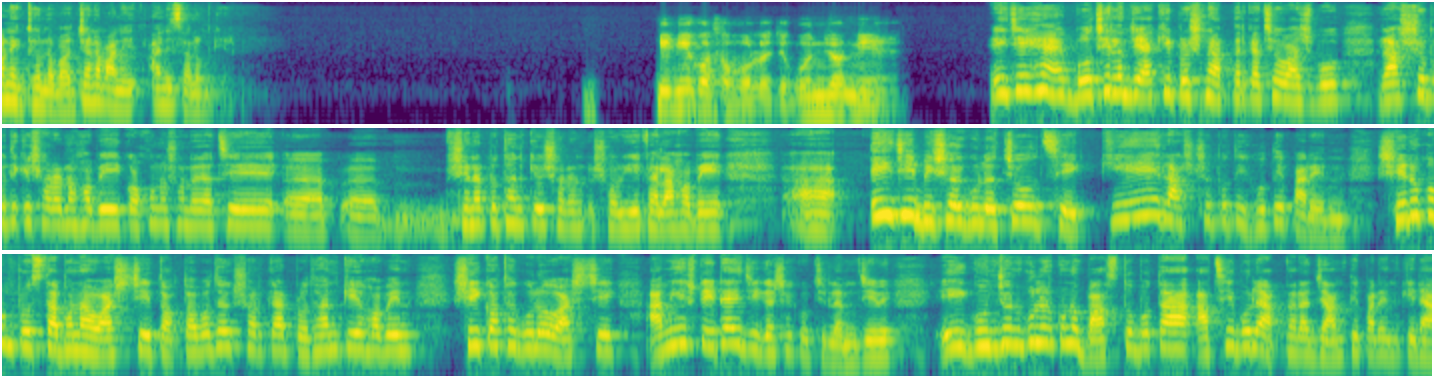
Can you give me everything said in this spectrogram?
অনেক ধন্যবাদ। জনাব আনিস আলমগীর। নিয়ে কথা বলল? যে গুঞ্জন নিয়ে? এই যে হ্যাঁ বলছিলাম যে একই প্রশ্ন আপনার কাছেও আসব। রাষ্ট্রপতিকে সরানো হবে, কখনো শোনা যাচ্ছে সেনাপ্রধানকেও সরিয়ে ফেলা হবে। এই যে বিষয়গুলো চলছে, কে রাষ্ট্রপতি হতে পারেন? সেরকম প্রস্তাবনাও আসছে, তত্ত্বাবধায়ক সরকার প্রধান কে হবেন? সেই কথাগুলোও আসছে। আমি আসলে এটাই জিজ্ঞাসা করছিলাম যে, এই গুঞ্জনগুলোর কোনো বাস্তবতা আছে বলে আপনারা জানতে পারেন কিনা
